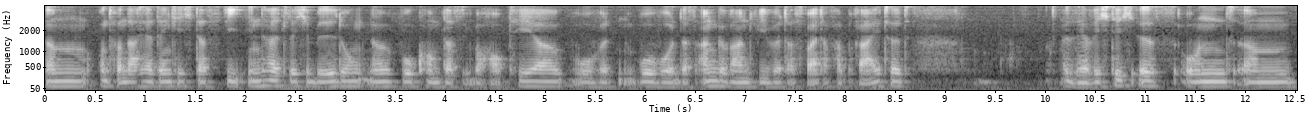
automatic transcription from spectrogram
Ähm, und von daher denke ich, dass die inhaltliche Bildung, ne, wo kommt das überhaupt her, wo, wird, wo wurde das angewandt, wie wird das weiter verbreitet, sehr wichtig ist und ähm,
